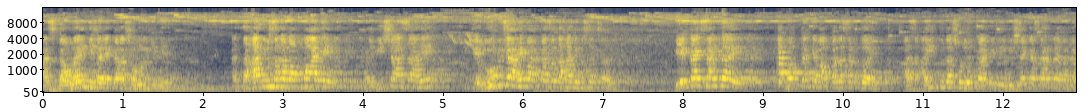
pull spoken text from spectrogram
आज गौराई तिच्या लेकाला सोडून गेली आहे. आज दहा दिवसाचा बाप्पा आहे. पण विषय असा आहे की रूम जे आहे बाप्पाचं दहा दिवसाचं. हे काय सांगतोय? हा त्या बाप्पाला सांगतोय. आज आई तुला सोडून काय गेली? विषय कसा आणलाय बघा.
